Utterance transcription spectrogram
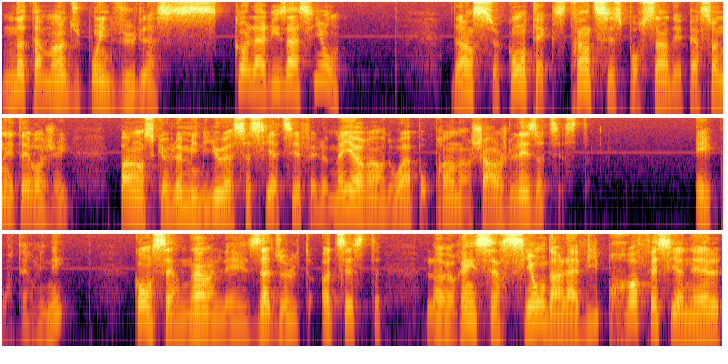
notamment du point de vue de la scolarisation. Dans ce contexte, 36% des personnes interrogées pensent que le milieu associatif est le meilleur endroit pour prendre en charge les autistes. Et pour terminer, concernant les adultes autistes, leur insertion dans la vie professionnelle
